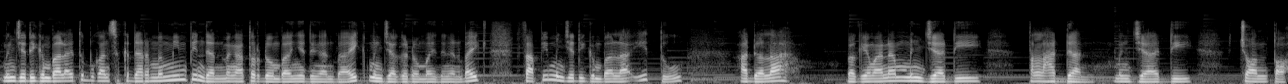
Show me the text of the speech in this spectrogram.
Menjadi gembala itu bukan sekedar memimpin dan mengatur dombanya dengan baik, menjaga dombanya dengan baik, tetapi menjadi gembala itu adalah bagaimana menjadi teladan, menjadi contoh.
